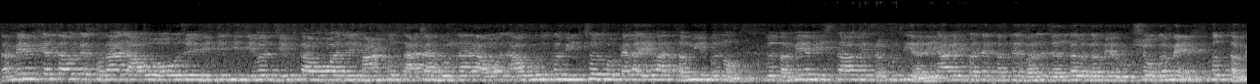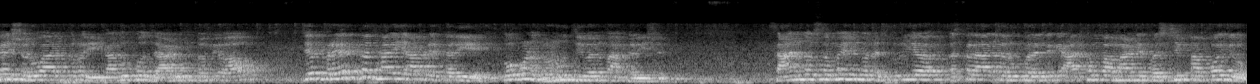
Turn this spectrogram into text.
તમે એમ કહેતા હો કે સ્વરાજ આવું હોવું જોઈએ, નીતિથી જીવન જીવતા હોવા જોઈએ, માણસો સાચા બોલનારા હોવા આવું બધું તમે ઈચ્છો છો, પહેલા એવા તમે બનો. જો તમે એમ ઈચ્છતા હો કે પ્રકૃતિ હરિયાળી બને, તમને વન જંગલ ગમે, વૃક્ષો ગમે, તો તમે શરૂઆત કરો, એકાદું તો ઝાડવું તમે વાવો જે પ્રયત્ન થાય આપણે કરીએ, તો પણ ઘણું જીવનમાં કરી શકીએ. સાંજનો સમય હતો અને સૂર્ય અસ્તરાચર ઉપર એટલે કે આથમવા માટે પશ્ચિમમાં પહોંચ્યો.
